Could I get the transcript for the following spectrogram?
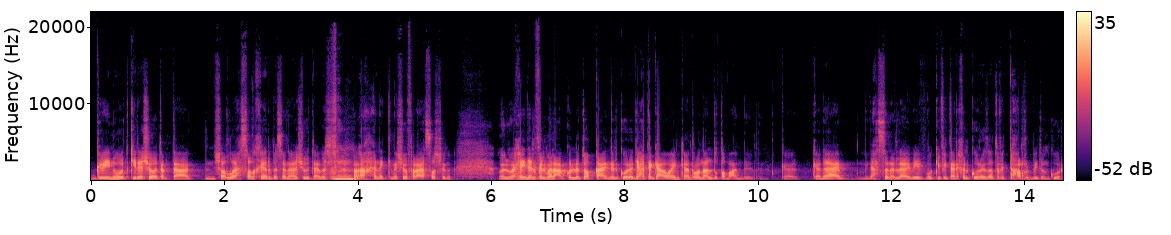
جرينوود كده شوتة بتاعت إن شاء الله يحصل خير بس أنا أشوتها بس. نشوف هيحصل شنو. والوحيد اللي في الملعب كله توقع إن الكورة دي هتقع وين كان رونالدو طبعا. كلاعب من أحسن اللاعبين ممكن في تاريخ الكورة ذاته في التحرك بدون كورة.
